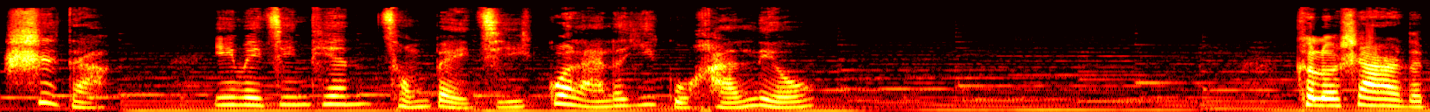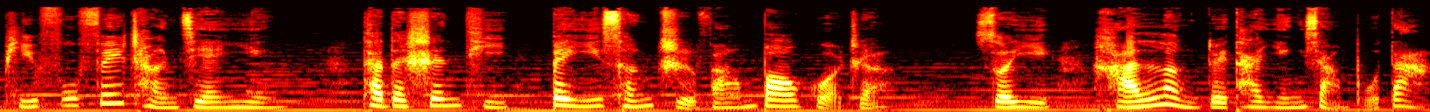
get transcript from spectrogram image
是的，因为今天从北极过来了一股寒流。克罗沙尔的皮肤非常坚硬，他的身体被一层脂肪包裹着，所以寒冷对他影响不大。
